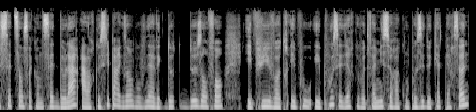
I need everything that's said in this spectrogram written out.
757 dollars, alors que si par exemple vous venez avec deux, enfants et puis votre époux époux, c'est-à-dire que votre famille sera composée de quatre personnes,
